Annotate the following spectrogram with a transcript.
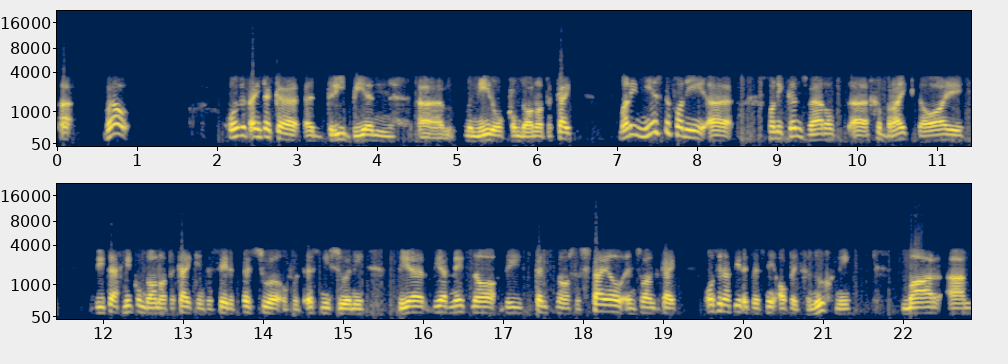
Uh wel ons het eintlik 'n 'n drie been ehm uh, manier om, om daarna te kyk. Maar die meeste van die uh van die kunswêreld uh gebruik daai die tegniek om daarna te kyk en te sê dit is so of dit is nie so nie. Deur deur net na die kunstenaar se styl en so aan te kyk ons het natuurlik dis nie altyd genoeg nie, maar ehm um,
